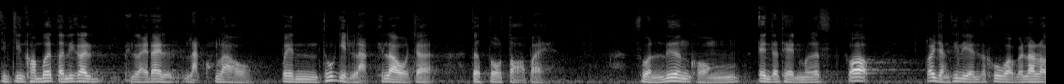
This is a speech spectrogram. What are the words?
จริงๆ commerce ตอนนี้ก็เป็นรายได้หลักของเรา เป็นธุรกิจหลักที่เราจะเติบโตต่อไป ส่วนเรื่องของ entertainmerce ก็ก็อย่างที่เรียนสักครู่ว่าเวลาเรา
